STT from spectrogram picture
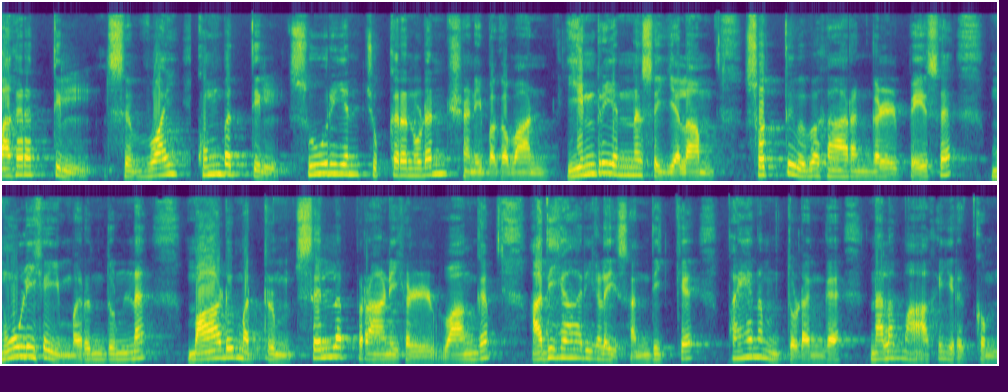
மகரத்தில் செவ்வாய் கும்பத்தில் சூரியன் சுக்கரனுடன் சனி பகவான். இன்று என்ன செய்யலாம்? சொத்து விவகாரங்கள் பேச மூலிகை மருந்துண்ண மாடு மற்றும் செல்ல பிராணிகள் வாங்க அதிகாரிகளை சந்திக்க பயணம் தொடங்க நலமாக இருக்கும்.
